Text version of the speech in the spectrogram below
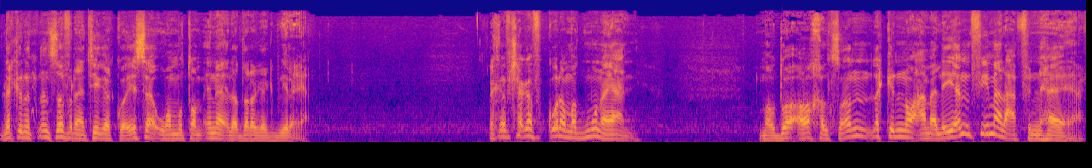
لكن 2-0 نتيجة كويسة ومطمئنة إلى درجة كبيرة يعني. لكن مفيش حاجة في الكورة مضمونة يعني. موضوع آه خلصان لكنه عمليا في ملعب في النهاية يعني.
